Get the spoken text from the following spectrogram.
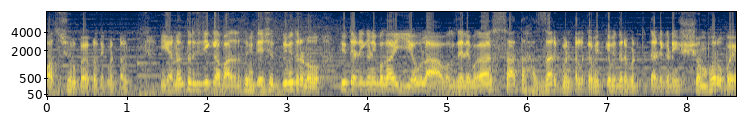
पाचशे रुपये प्रति क्विंटल. यानंतरची जी काय बाजार समिती आहे शेतकरी मित्रांनो ती त्या ठिकाणी बघा येवला आवक झाली बघा सात हजार क्विंटल. कमीत कमी दर भेटतो त्या ठिकाणी शंभर रुपये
